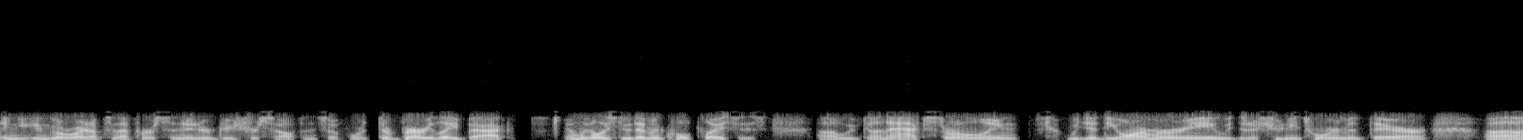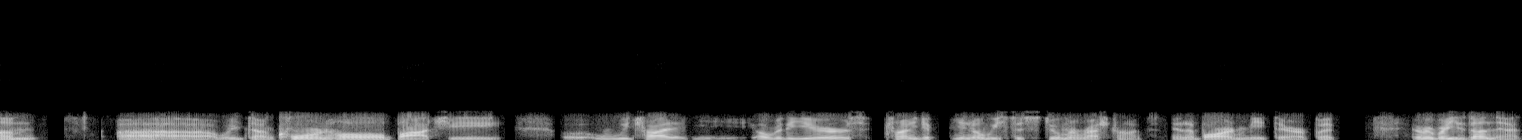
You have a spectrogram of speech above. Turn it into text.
and you can go right up to that person and introduce yourself and so forth. They're very laid back, and we always do them in cool places. Uh, we've done axe throwing, we did the armory, we did a shooting tournament there. Um, uh, we've done cornhole, bocce. We try over the years trying to get you know we used to do them in restaurants in a bar and meet there, but everybody's done that.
